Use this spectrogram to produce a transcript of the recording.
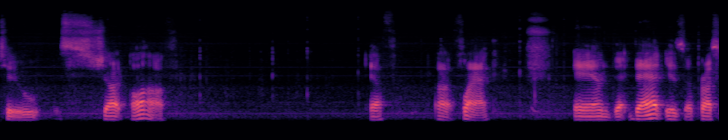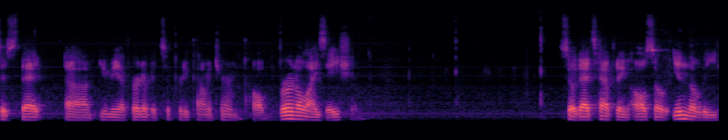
to shut off F uh, FLC, and that, that is a process that uh, you may have heard of. It's a pretty common term called vernalization. So that's happening also in the leaf.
